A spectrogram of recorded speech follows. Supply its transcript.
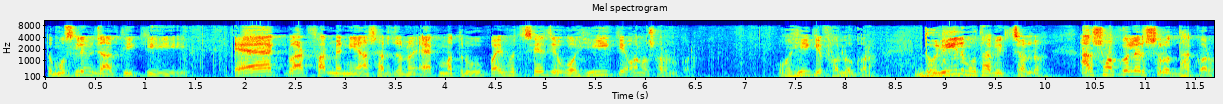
তো মুসলিম জাতিকে এক প্ল্যাটফর্মে নিয়ে আসার জন্য একমাত্র উপায় হচ্ছে যে ওহিকে অনুসরণ করো, ওহিকে ফলো করো। দলিল মোতাবেক চলো, আর সকলের শ্রদ্ধা করো।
